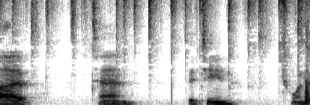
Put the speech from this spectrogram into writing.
Five, ten, fifteen, twenty.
